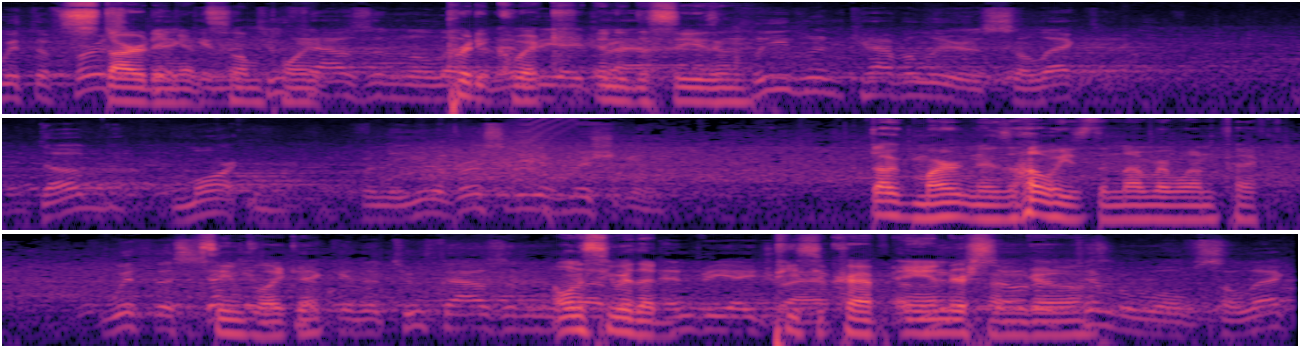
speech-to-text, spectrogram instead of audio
the starting at some point pretty quick NBA into the draft, season. Cleveland Cavaliers select Doug Martin from the University of Michigan. Doug Martin is always the number one pick. With the Seems like it. the I wanna see where that NBA piece of crap Anderson goes. Timberwolves select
